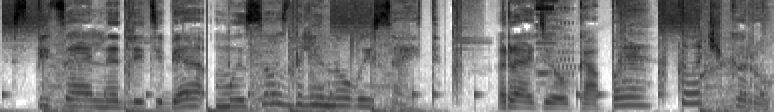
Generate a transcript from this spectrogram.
Специально для тебя мы создали новый сайт – радиокп.ру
